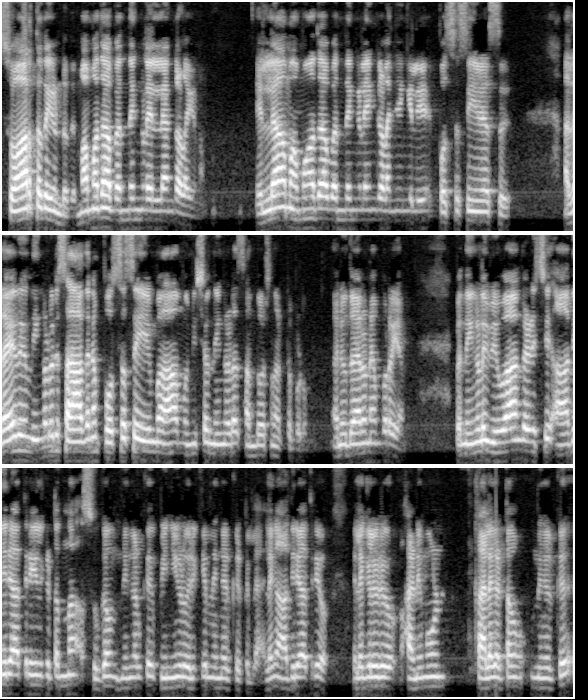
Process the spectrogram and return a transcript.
സ്വാർത്ഥതയുണ്ടത്. മമതാ ബന്ധങ്ങളെല്ലാം കളയണം. എല്ലാ മമതാ ബന്ധങ്ങളെയും കളഞ്ഞെങ്കിൽ പൊസസീവ്നെസ് അതായത് നിങ്ങളൊരു സാധനം പൊസസ് ചെയ്യുമ്പോൾ ആ നിമിഷം നിങ്ങളുടെ സന്തോഷം നഷ്ടപ്പെടും. അതിന് ഉദാഹരണം ഞാൻ പറയാം. ഇപ്പൊ നിങ്ങൾ വിവാഹം കഴിച്ച് ആദ്യ രാത്രിയിൽ കിട്ടുന്ന സുഖം നിങ്ങൾക്ക് പിന്നീട് ഒരിക്കലും നിങ്ങൾക്ക് കിട്ടില്ല. അല്ലെങ്കിൽ ആദ്യ രാത്രിയോ അല്ലെങ്കിൽ ഒരു ഹണിമൂൺ കാലഘട്ടം നിങ്ങൾക്ക്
